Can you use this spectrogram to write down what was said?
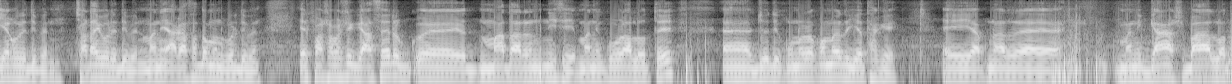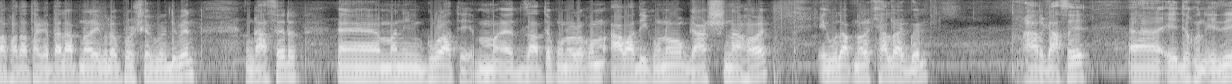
ইয়ে করে দিবেন, ছাঁটাই করে দিবেন মানে আগাছা দমন করে দিবেন। এর পাশাপাশি গাছের মাদার নিচে মানে গোড়ালোতে যদি কোনো রকমের ইয়ে থাকে, এই আপনার মানে ঘাস বা লতা ফাতা থাকে, তাহলে আপনারা এগুলো পরিষ্কার করে দিবেন। গাছের মানে গোড়াতে যাতে কোনো রকম আবাদি কোনো ঘাস না হয়, এগুলো আপনারা খেয়াল রাখবেন। আর গাছে এই দেখুন, এই যে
